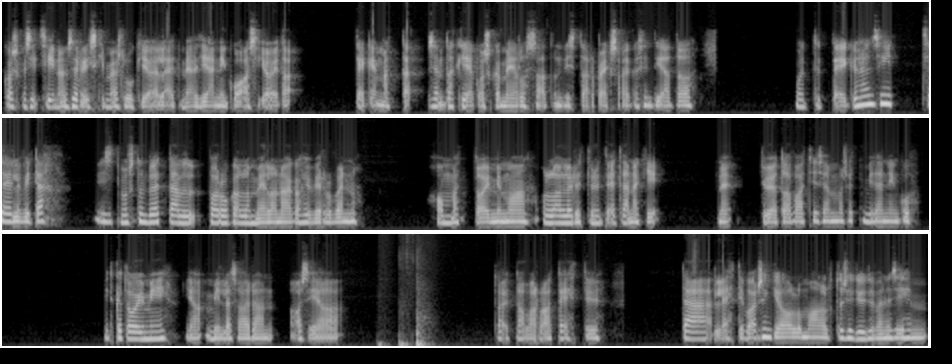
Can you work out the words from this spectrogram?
koska sit siinä on se riski myös lukijoille, että meiltä jää niinku asioita tekemättä sen takia, koska me ei ole saatu niistä tarpeeksi aikaisin tietoa. Mutta eiköhän siitä selvitä. Ja sitten musta tuntuu, että tällä porukalla meillä on aika hyvin ruvennut hommat toimimaan. Ollaan löydetty nyt etänäkin ne työtavat ja semmoiset, mitä niinku, mitkä toimii ja millä saadaan asiaa tai tavaraa tehtyä. Tämä lehti varsinkin on ollut, mä ollut tosi tyytyväinen siihen,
